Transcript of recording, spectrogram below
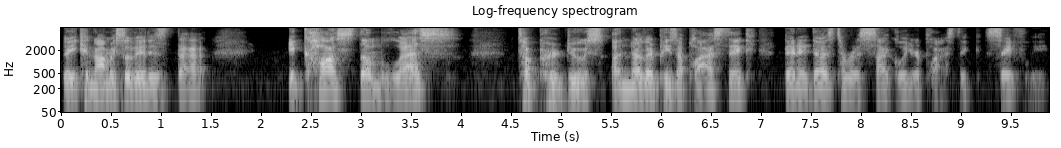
the economics of it is that it costs them less to produce another piece of plastic than it does to recycle your plastic safely.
